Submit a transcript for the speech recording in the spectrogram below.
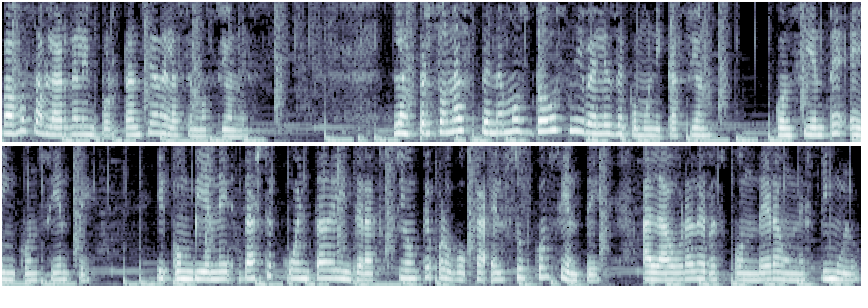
vamos a hablar de la importancia de las emociones. Las personas tenemos dos niveles de comunicación, consciente e inconsciente, y conviene darse cuenta de la interacción que provoca el subconsciente a la hora de responder a un estímulo,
